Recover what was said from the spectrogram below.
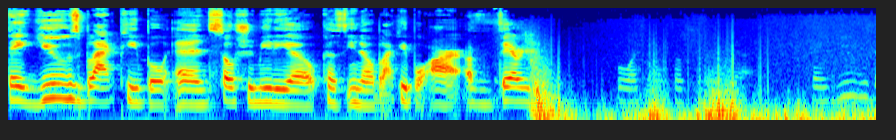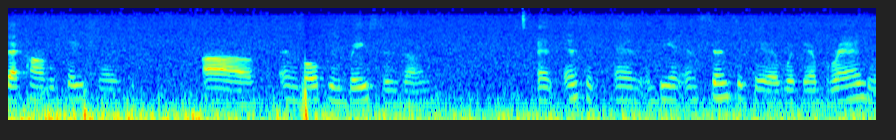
they use black people and social media because you know black people are a very force on social media. They use that conversation of invoking racism and, and being insensitive with their branding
